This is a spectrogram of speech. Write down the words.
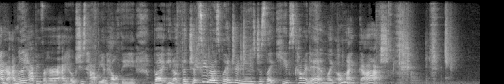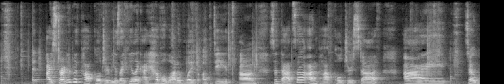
I don't know, I'm really happy for her. I hope she's happy and healthy. But, you know, the Gypsy Rose Blanchard news just like keeps coming in. Like, oh my gosh. I started with pop culture because I feel like I have a lot of life updates. Um, so that's on pop culture stuff. I, so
